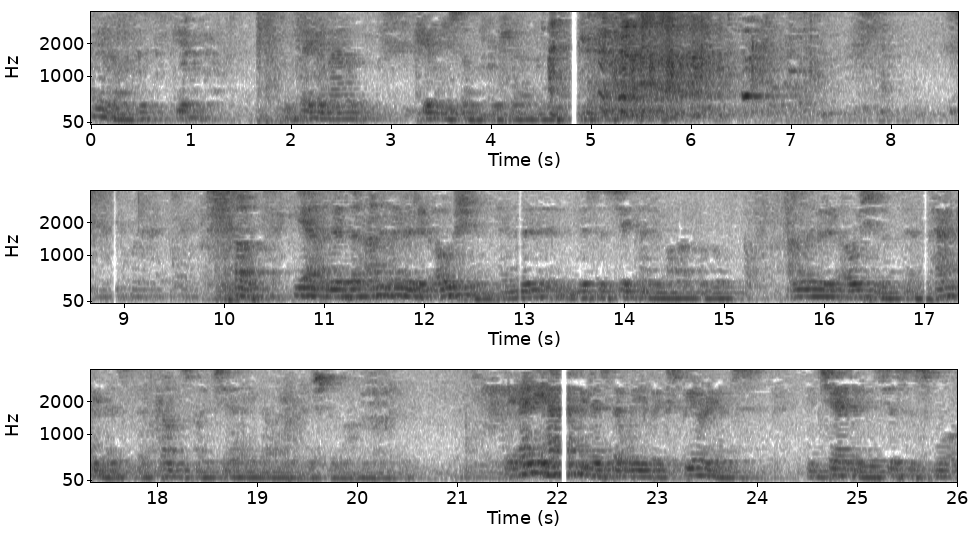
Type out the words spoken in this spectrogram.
you know, just give, take him out, give him some prasad. so, yeah, there's an unlimited ocean, and this is Chaitanya Mahaprabhu. Unlimited ocean of happiness that comes by chanting the Hare Krishna Mahamantra. Any happiness that we've experienced in chanting is just a small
